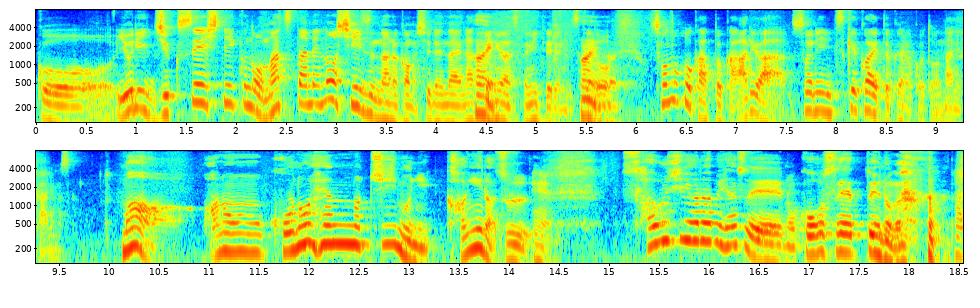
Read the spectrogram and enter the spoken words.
こうより熟成していくのを待つためのシーズンなのかもしれないなってニュアンスで見てるんですけど、はいはい。その他とかあるいはそれに付け加えておくようなこと何かありますか、まああのこの辺のチームに限らず、えサウジアラビア勢の構成というのがえ、確かにね。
